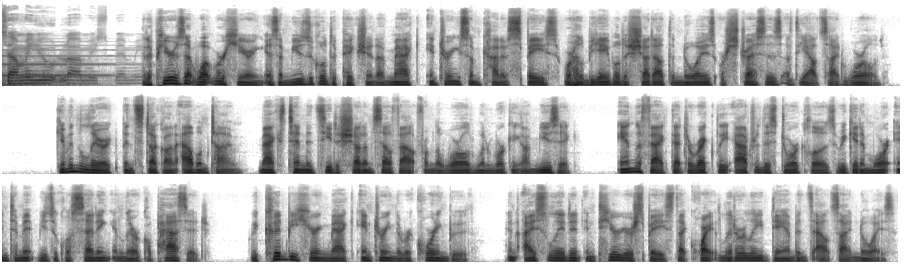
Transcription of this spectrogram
Tell me you love me, spin me. It appears that what we're hearing is a musical depiction of Mac entering some kind of space where he'll be able to shut out the noise or stresses of the outside world. Given the lyric been stuck on album time, Mac's tendency to shut himself out from the world when working on music, and the fact that directly after this door close we get a more intimate musical setting and lyrical passage, we could be hearing Mac entering the recording booth, an isolated interior space that quite literally dampens outside noise.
